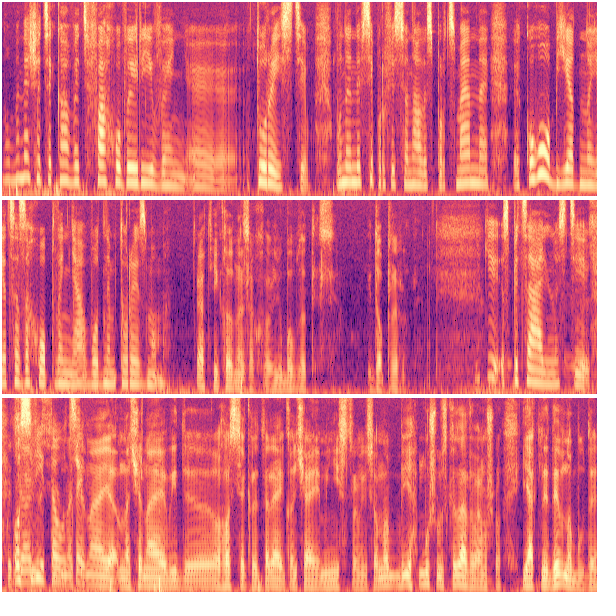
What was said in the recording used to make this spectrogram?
Ну, мене ще цікавить фаховий рівень е, туристів. Вони не всі професіонали, спортсмени. Кого об'єднує це захоплення водним туризмом? А тільки не захоплює любов до тиси і до природи. Які спеціальності, освіта у цих? починає, починає від е, госсекретаря і кончає міністром. І все. Ну, я мушу сказати вам, що як не дивно буде,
